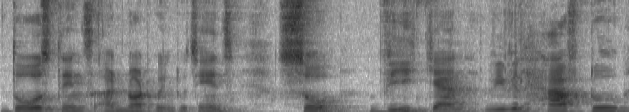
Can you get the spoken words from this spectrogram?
those things are not going to change. So we can we will have to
